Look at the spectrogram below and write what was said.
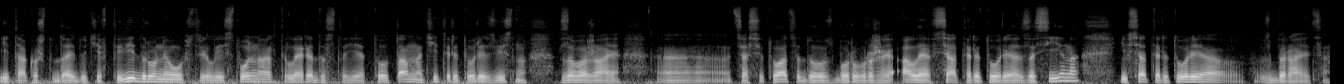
і також туди йдуть fpv дрони обстріли, і ствольна артилерія достає, то там на тій території, звісно, заважає ця ситуація до збору врожаю. Але вся територія засіяна і вся територія збирається.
